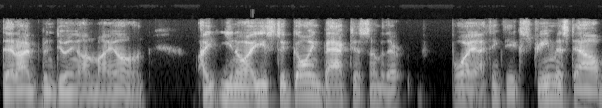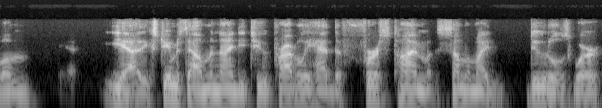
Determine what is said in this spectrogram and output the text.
that I've been doing on my own. I you know I used to going back to some of their boy I think the Extremist album yeah the Extremist album in 92 probably had the first time some of my doodles were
